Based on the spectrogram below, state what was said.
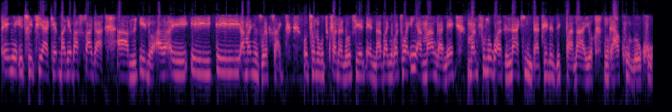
enye i-tweet yakhe bake bafaka um ilo i ama news website othola ukuthi kufana no CNN nabanye. Kwathiwa iyamanga le manifuna ukwazi nakhi indathele ezikubhalayo ngakho lokhu.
